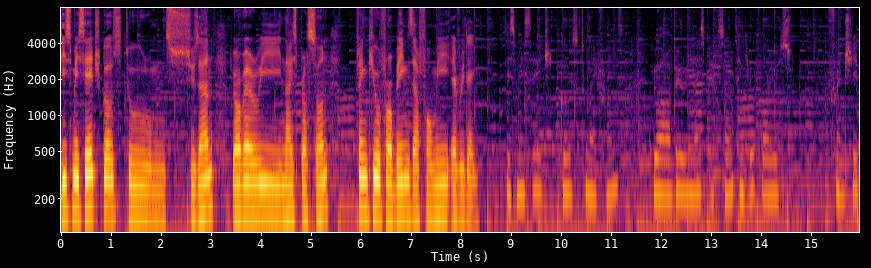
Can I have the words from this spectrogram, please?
This message goes to um, Suzanne. You're a very nice person. Thank you for being there for me every day. This message goes to my friends. You are a very nice person. Thank you for your s- friendship.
